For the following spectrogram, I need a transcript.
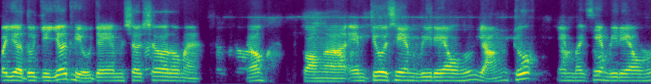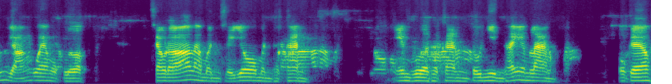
Bây giờ tôi chỉ giới thiệu cho em sơ sơ thôi mà đúng không? Còn à, em chưa xem video hướng dẫn trước em phải xem video hướng dẫn qua một lượt. Sau đó là mình sẽ vô mình thực hành. Em vừa thực hành tôi nhìn thấy em làm. Ok không?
